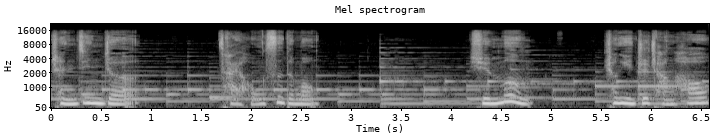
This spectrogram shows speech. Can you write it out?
沉浸着彩虹似的梦。寻梦，撑一只长蒿，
